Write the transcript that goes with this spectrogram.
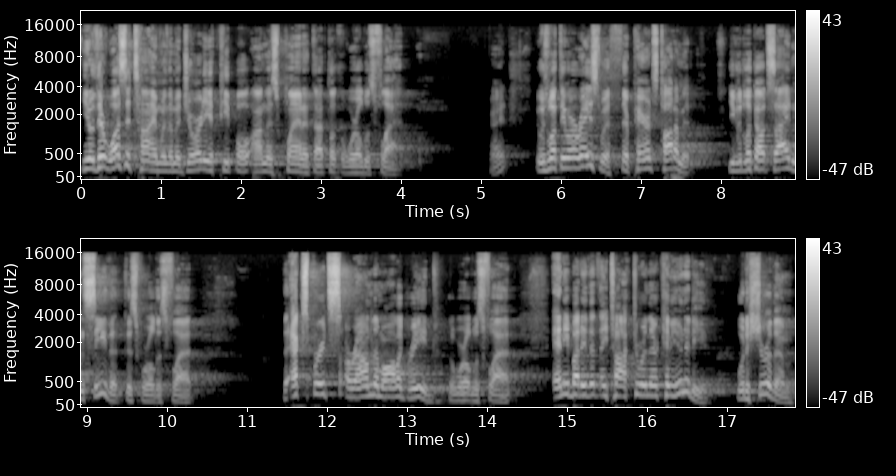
You know, there was a time when the majority of people on this planet thought that the world was flat, right? It was what they were raised with. Their parents taught them it. You could look outside and see that this world is flat. The experts around them all agreed the world was flat. Anybody that they talked to in their community would assure them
